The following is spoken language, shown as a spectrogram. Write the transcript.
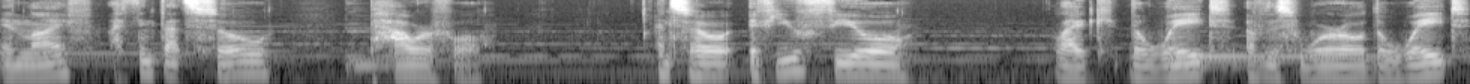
in life, I think that's so powerful. And so if you feel like the weight of this world, the weight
